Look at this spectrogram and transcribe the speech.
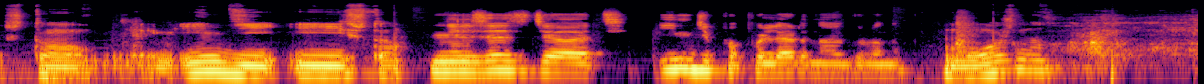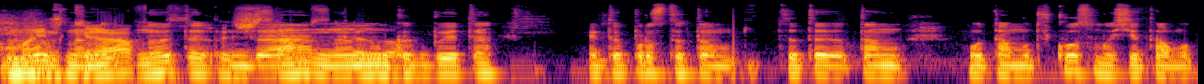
Что инди и что? Нельзя сделать инди популярную игру. Можно. Можно, но, Майнкрафт, но это, ты же да, ну, сказал. ну, как бы это, это просто там, это там, вот там вот в космосе, там вот,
